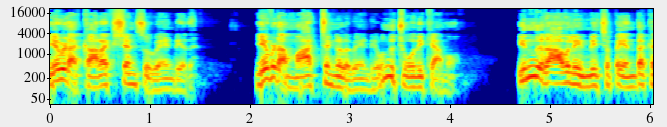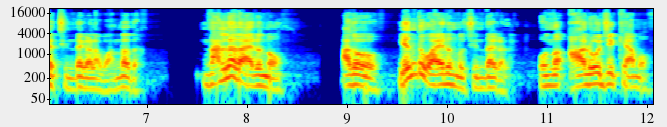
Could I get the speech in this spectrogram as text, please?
എവിടെ കറക്ഷൻസ് വേണ്ടിയത്? എവിടെ മാറ്റങ്ങൾ വേണ്ടി? ഒന്ന് ചോദിക്കാമോ? ഇന്ന് രാവിലെ എണ്ണിച്ചപ്പോൾ എന്തൊക്കെ ചിന്തകളാണ് വന്നത്? നല്ലതായിരുന്നോ? അതോ എന്തുവായിരുന്നു ചിന്തകൾ? ഒന്ന് ആലോചിക്കാമോ?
